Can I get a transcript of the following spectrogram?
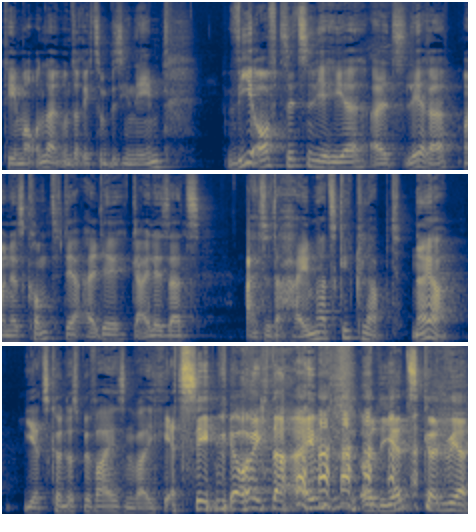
Thema Online-Unterricht so ein bisschen nehmen, wie oft sitzen wir hier als Lehrer und es kommt der alte geile Satz, also daheim hat es geklappt. Naja, jetzt könnt ihr es beweisen, weil jetzt sehen wir euch daheim und jetzt können wir,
